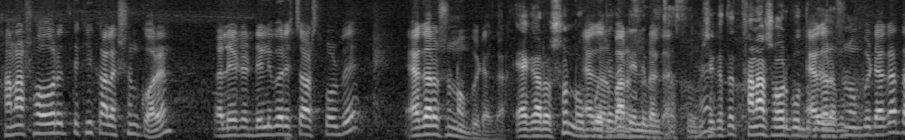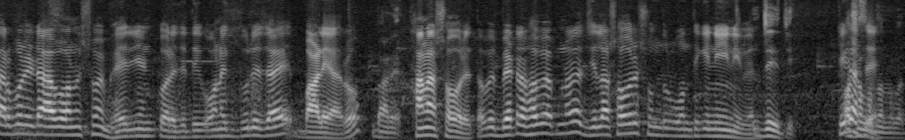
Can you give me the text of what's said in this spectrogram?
থানা শহরের থেকে কালেকশন করেন তাহলে এটা ডেলিভারি চার্জ পড়বে এগারোশো নব্বই টাকা। এগারোশো নব্বই টাকা। ডেলিভারি চার্জ সেক্ষেত্রে থানা শহর পর্যন্ত এগারোশো নব্বই টাকা তারপর এটা আবার অনেক সময় ভেরিয়েন্ট করে যদি অনেক দূরে যায় বাড়ে আরও যাবে। বাড়ে। থানা শহরে। তবে বেটার হবে আপনারা জেলা শহরে সুন্দরবন থেকে নিয়ে নেবেন। জি জি। ঠিক আছে? ধন্যবাদ।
